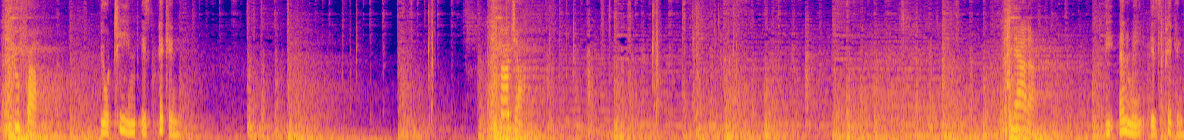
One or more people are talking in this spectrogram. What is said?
Khufra, your team is picking. Kaja, Nana. the enemy is picking.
